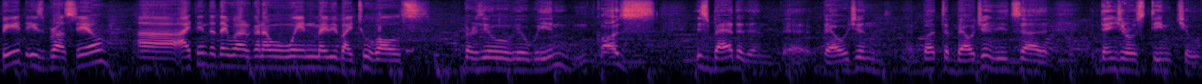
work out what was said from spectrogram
beat is Brazil. Uh, I think that they were going to win maybe by two goals. Brazil will win because it's better than uh, Belgium, but Belgium is a dangerous team too.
